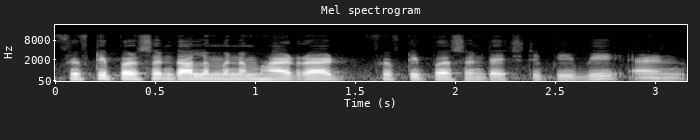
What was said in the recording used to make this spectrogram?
50 percent aluminum hydride, 50 percent HTPB and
